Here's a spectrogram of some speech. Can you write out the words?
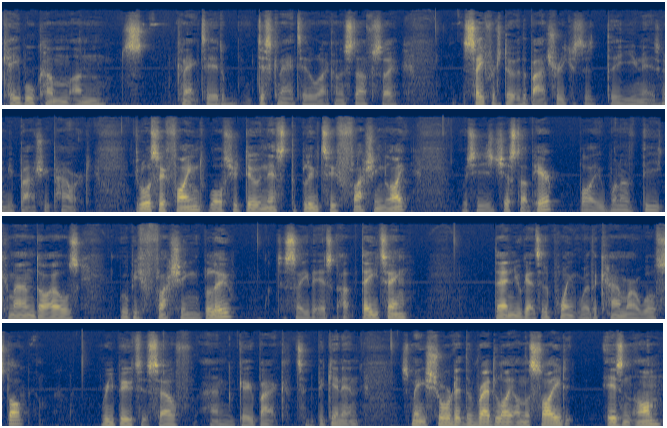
cable come unconnected, disconnected, all that kind of stuff. So safer to do it with the battery because the unit is going to be battery powered. You'll also find whilst you're doing this, the Bluetooth flashing light, which is just up here by one of the command dials, will be flashing blue to say that it's updating. Then you'll get to the point where the camera will stop, reboot itself and go back to the beginning. Just make sure that the red light on the side isn't on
